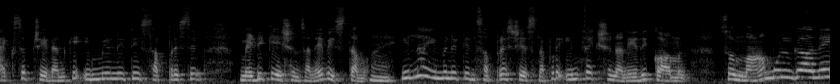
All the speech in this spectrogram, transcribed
యాక్సెప్ట్ చేయడానికి ఇమ్యూనిటీ సప్రెసివ్ మెడికేషన్స్ అనేవి ఇస్తాము. ఇలా ఇమ్యూనిటీని సప్రెస్ చేసినప్పుడు ఇన్ఫెక్షన్ అనేది కామన్ సో మామూలుగానే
